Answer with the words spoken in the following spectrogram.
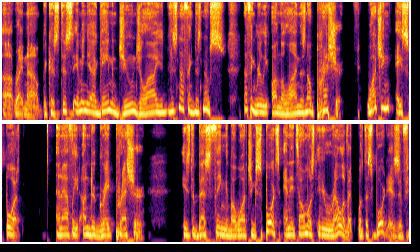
uh, right now because this. I mean, a game in June, July. There's nothing. There's no nothing really on the line. There's no pressure. Watching a sport, an athlete under great pressure is the best thing about watching sports and it's almost irrelevant what the sport is. If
